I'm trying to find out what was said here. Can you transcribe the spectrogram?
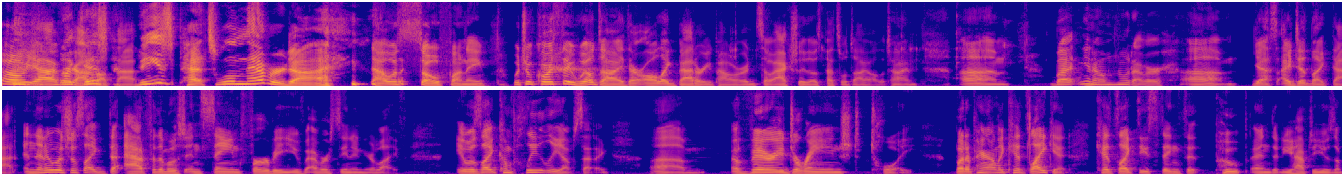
oh yeah, I forgot about that. These pets will never die. that was so funny. Which of course they will die. They're all like battery powered, so actually those pets will die all the time. Um, but you know, whatever. Um, yes, I did like that. And then it was just like the ad for the most insane Furby you've ever seen in your life. It was like completely upsetting. Um, a very deranged toy, but apparently kids like it. Kids like these things that poop and that you have to use a,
